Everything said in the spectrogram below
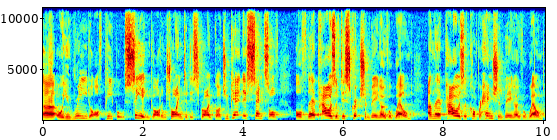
uh, or you read of people seeing God and trying to describe God, you get this sense of, of their powers of description being overwhelmed and their powers of comprehension being overwhelmed,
